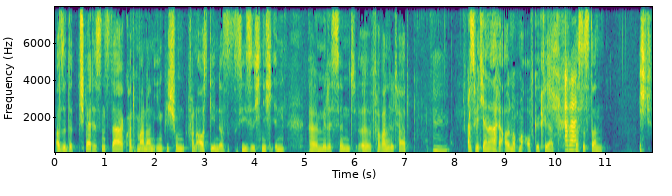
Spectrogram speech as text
Also das, spätestens da konnte man dann irgendwie schon von ausgehen, dass sie sich nicht in äh, Millicent äh, verwandelt hat. Mhm. Das wird ja nachher auch nochmal aufgeklärt, Aber dass es dann ich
